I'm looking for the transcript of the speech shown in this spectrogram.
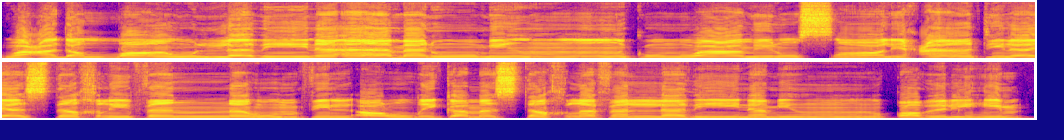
وَعَدَ اللَّهُ الَّذِينَ آمَنُوا مِنكُمْ وَعَمِلُوا الصَّالِحَاتِ لَيَسْتَخْلِفَنَّهُمْ فِي الْأَرْضِ كَمَا اسْتَخْلَفَ الَّذِينَ مِن قَبْلِهِمْ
